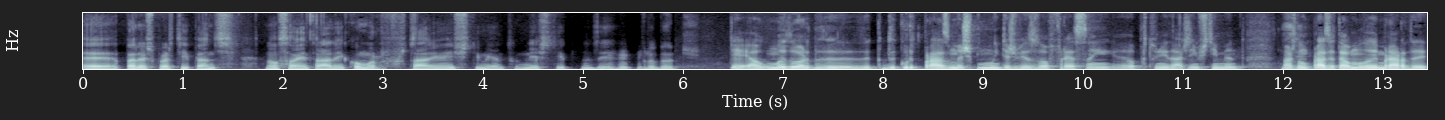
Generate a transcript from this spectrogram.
eh, para os participantes não só entrarem, como reforçarem o investimento neste tipo de uhum. produtos. É alguma dor de, de, de, curto prazo, mas que muitas vezes oferecem eh, oportunidades de investimento mais Sim. longo prazo. Eu estava-me a lembrar de,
